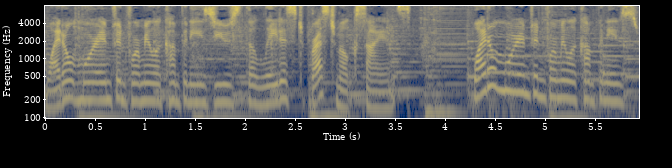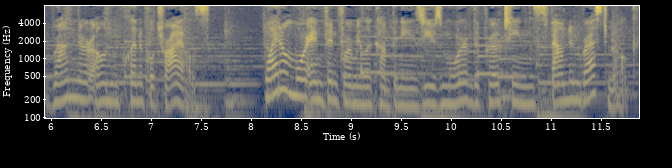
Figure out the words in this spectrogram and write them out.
Why don't more infant formula companies use the latest breast milk science? Why don't more infant formula companies run their own clinical trials? Why don't more infant formula companies use more of the proteins found in breast milk?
